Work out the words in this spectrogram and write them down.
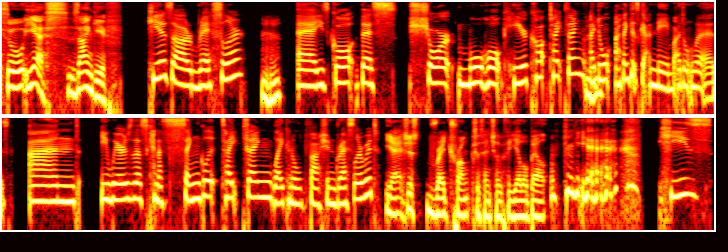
So, yes, Zangief. He is a wrestler. Mm-hmm. Uh, he's got this short mohawk haircut type thing. I Mhm. don't. I think it's got a name, but I don't know what it is. And he wears this kind of singlet type thing, like an old fashioned wrestler would. Yeah, it's just red trunks essentially with a yellow belt. yeah. He's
